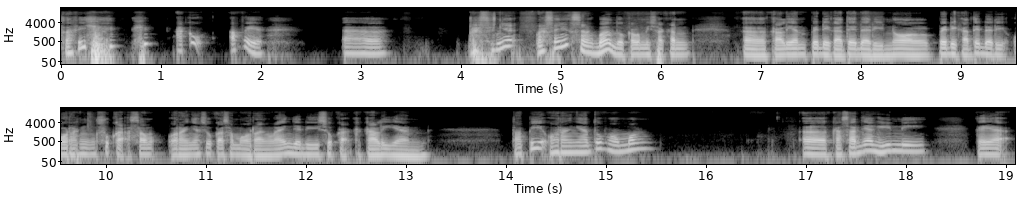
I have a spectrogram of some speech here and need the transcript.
Tapi aku apa ya uh, rasanya rasanya senang banget loh kalau misalkan uh, kalian PDKT dari nol PDKT dari orang suka sama orangnya suka sama orang lain jadi suka ke kalian. Tapi orangnya tuh ngomong uh, kasarnya gini kayak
